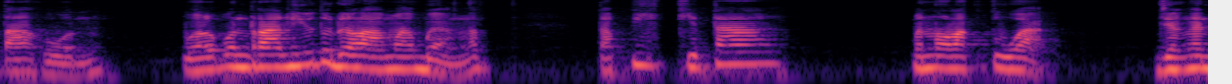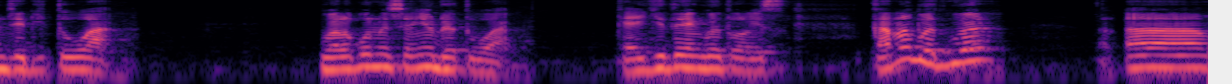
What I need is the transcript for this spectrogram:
tahun, walaupun radio itu udah lama banget, tapi kita menolak tua. Jangan jadi tua. Walaupun usianya udah tua. Kayak gitu yang gue tulis. Karena buat gue, um,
